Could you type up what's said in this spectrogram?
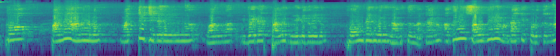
ഇപ്പോൾ പല ആളുകളും മറ്റ് ജില്ലകളിൽ നിന്ന് വന്ന് ഇവിടെ പല വീടുകളിലും ഹോം ഡെലിവറി നടത്തുന്ന കാരണം അതിന് സൗകര്യം ഉണ്ടാക്കി കൊടുക്കുന്ന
